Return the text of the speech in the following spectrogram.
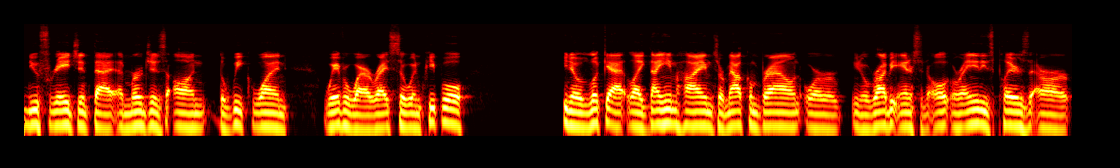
new free agent that emerges on the week one waiver wire, right? So when people you know look at like Nyheim Hines or Malcolm Brown or you know Robbie Anderson or any of these players that are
